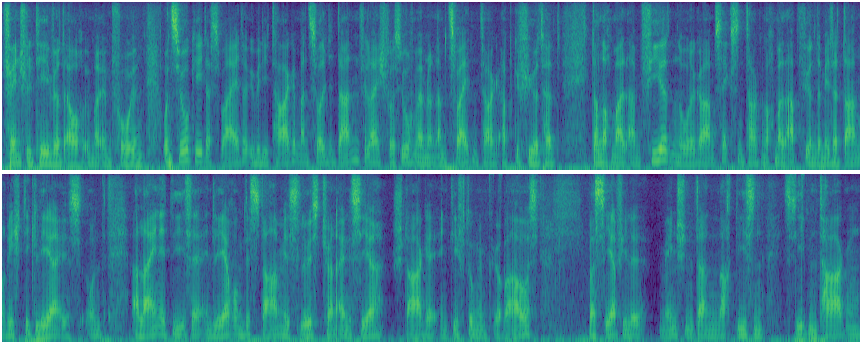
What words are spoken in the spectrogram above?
Fencheltee wird auch immer empfohlen. Und so geht das weiter über die Tage. Man sollte dann vielleicht versuchen, wenn man am zweiten Tag abgeführt hat, dann nochmal am vierten oder gar am sechsten Tag nochmal abführen, damit der Darm richtig leer ist. Und alleine diese Entleerung des Darmes löst schon eine sehr starke Entgiftung im Körper aus, was sehr viele Menschen dann nach diesen sieben Tagen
